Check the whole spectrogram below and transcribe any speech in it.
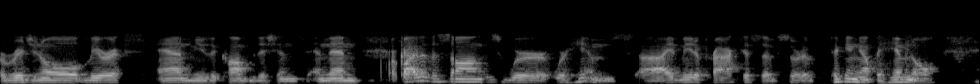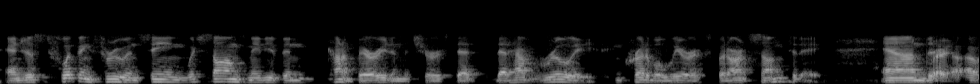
original lyrics and music compositions, and then okay. five of the songs were were hymns. Uh, I had made a practice of sort of picking up a hymnal and just flipping through and seeing which songs maybe have been kind of buried in the church that that have really incredible lyrics but aren't sung today. And right. uh,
